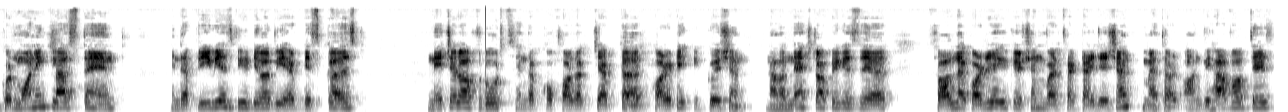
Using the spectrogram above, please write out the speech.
Good morning class 10th. In the previous video we have discussed nature of roots in the for the chapter quadratic equation. Now the next topic is there solve the quadratic equation by factorization method. On behalf of this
